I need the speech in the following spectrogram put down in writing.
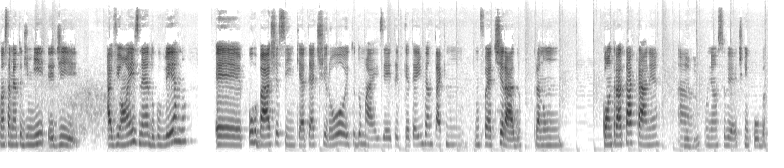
lançamento de, de aviões, né, do governo. É, por baixo, assim, que até atirou e tudo mais. E aí teve que até inventar que não, não foi atirado, para não contra-atacar, né? a uhum. União Soviética em Cuba.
